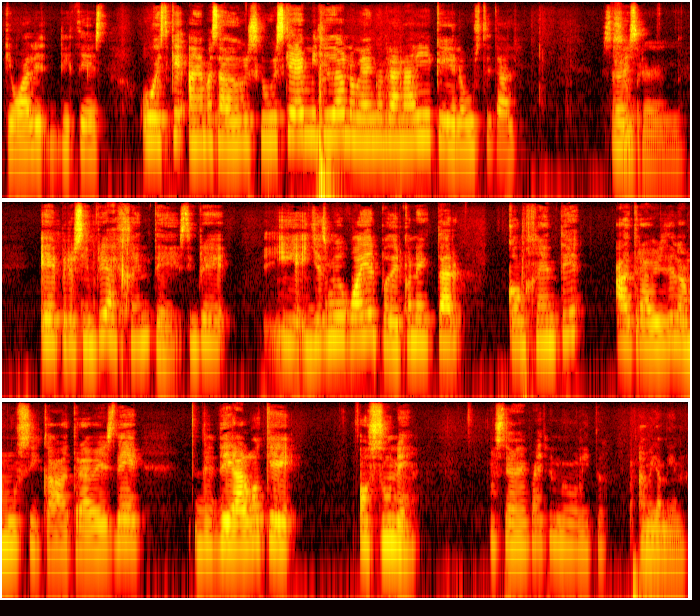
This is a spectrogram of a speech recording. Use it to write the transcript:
Que igual dices, o es que a mí me ha pasado, es que, es que en mi ciudad no voy a encontrar a nadie que le guste tal, ¿sabes? Siempre. Eh, pero siempre hay gente, siempre... Y, y es muy guay el poder conectar con gente a través de la música, a través de, de, de algo que os une. O sea, me parece muy bonito. A mí también.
